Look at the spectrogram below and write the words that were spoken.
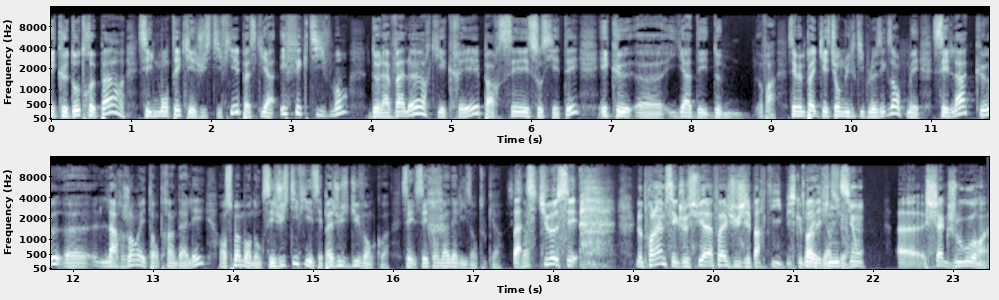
et que d'autre part, c'est une montée qui est justifiée parce qu'il y a effectivement de la valeur qui est créée par ces sociétés et que euh, il y a des de, enfin c'est même pas une question de multiples exemples mais c'est là que euh, l'argent est en train d'aller en ce moment. Donc c'est justifié c'est pas juste du vent quoi. C'est ton analyse en tout cas. Bah, si tu veux c'est le problème c'est que je suis à la fois juge et parti puisque par définition euh, chaque jour,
